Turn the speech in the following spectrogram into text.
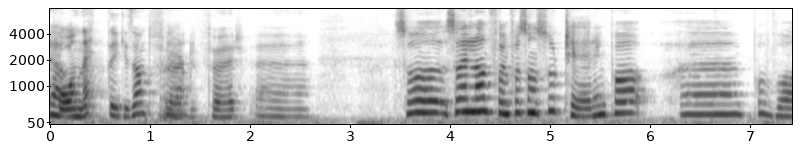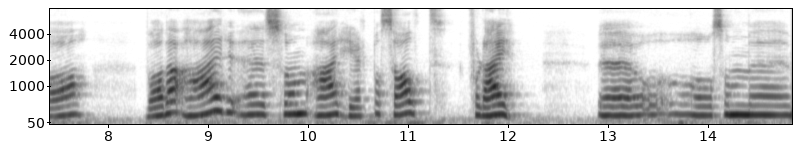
Ja. på nett, ikke sant? Før, Ja. før eh, Så, så en eller annen form for sånn sortering på, på hva, hva det er eh, som er helt basalt for deg, eh, og, og som eh,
